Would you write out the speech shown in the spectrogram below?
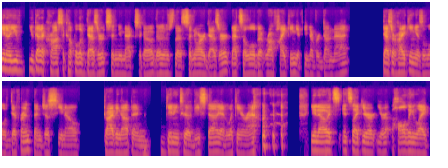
You know, you've you got to cross a couple of deserts in New Mexico. There's the Sonora Desert. That's a little bit rough hiking if you've never done that. Desert hiking is a little different than just you know driving up and getting to a vista and looking around. you know, it's it's like you're you're hauling like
